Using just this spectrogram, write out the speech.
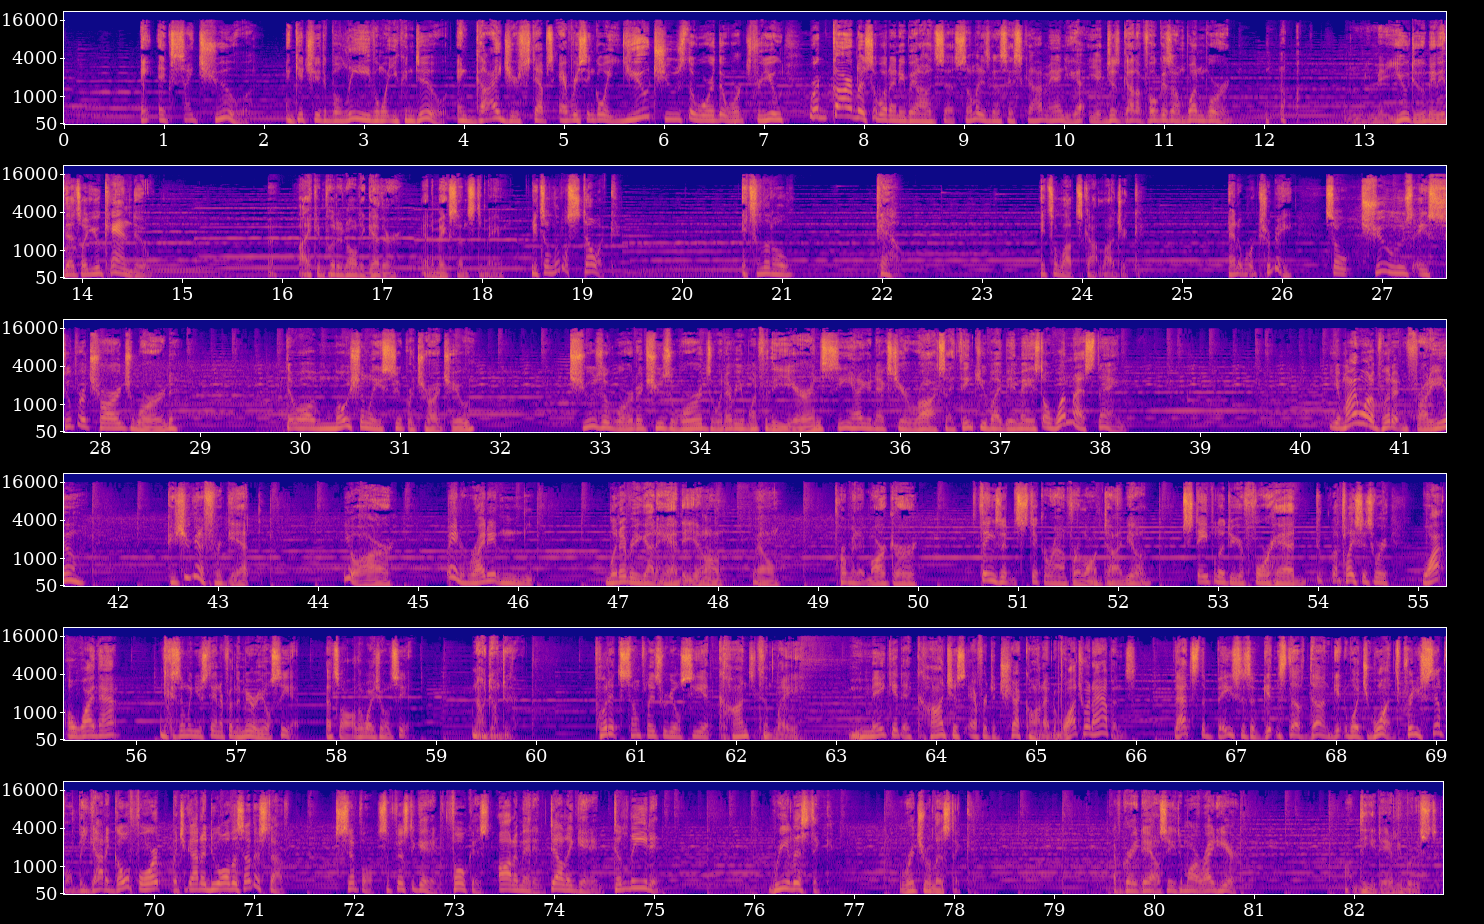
excites you and gets you to believe in what you can do and guide your steps every single way. You choose the word that works for you, regardless of what anybody else says. Somebody's going to say, Scott, man, you, got, you just got to focus on one word. maybe you do. Maybe that's all you can do. I can put it all together and it makes sense to me. It's a little stoic. It's a little, yeah, it's a lot Scott logic. And it works for me. So choose a supercharged word that will emotionally supercharge you. Choose a word or choose words whatever you want for the year and see how your next year rocks. I think you might be amazed. Oh, one last thing. You might want to put it in front of you because you're going to forget. You are. I mean, write it in whatever you got handy, you know, well, permanent marker, things that stick around for a long time, you know, staple it to your forehead, places where, why, oh, why that? Because then when you stand in front of the mirror, you'll see it. That's all. Otherwise, you won't see it. No, don't do that. Put it someplace where you'll see it constantly. Make it a conscious effort to check on it. Watch what happens. That's the basis of getting stuff done, getting what you want. It's pretty simple, but you got to go for it, but you got to do all this other stuff. Simple, sophisticated, focused, automated, delegated, deleted, realistic, ritualistic. Have a great day. I'll see you tomorrow right here on The Daily Boost.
